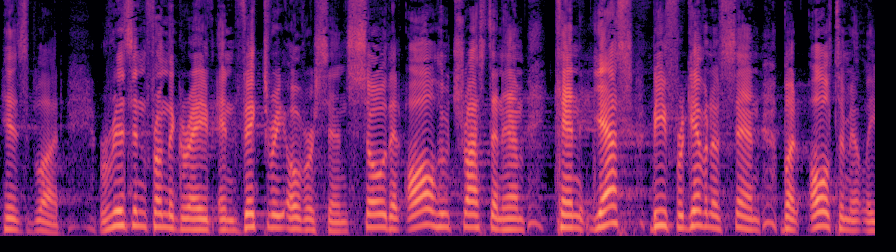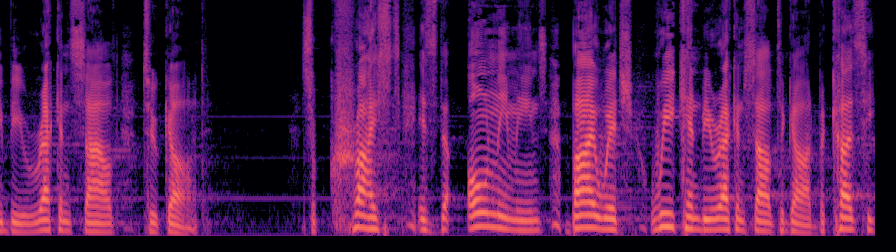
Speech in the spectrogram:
his blood, risen from the grave in victory over sin, so that all who trust in him can, yes, be forgiven of sin, but ultimately be reconciled to God. So Christ is the only means by which we can be reconciled to God because he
